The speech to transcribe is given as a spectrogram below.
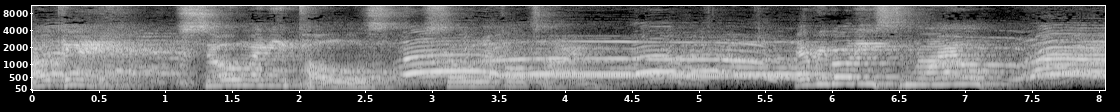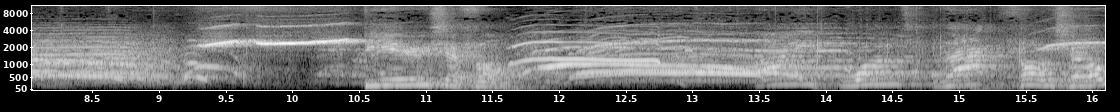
Okay. So many poles, so little time. Everybody smile. Beautiful want that photo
